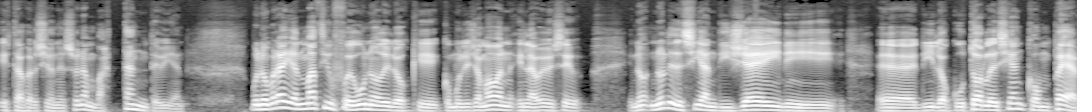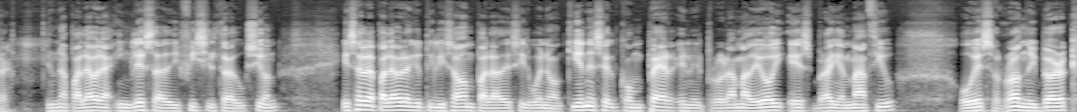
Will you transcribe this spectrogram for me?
estas versiones, suenan bastante bien. Bueno, Brian Matthew fue uno de los que, como le llamaban en la BBC, no, no le decían DJ ni, eh, ni locutor, le decían compare, una palabra inglesa de difícil traducción. Esa era la palabra que utilizaban para decir, bueno, ¿quién es el compare en el programa de hoy? ¿Es Brian Matthew o es Rodney Burke?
